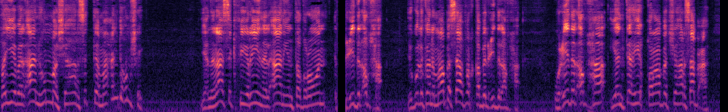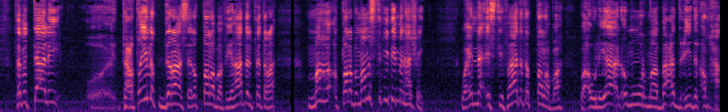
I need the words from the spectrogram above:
طيب الآن هم شهر ستة ما عندهم شيء. يعني ناس كثيرين الآن ينتظرون عيد الأضحى، يقول لك أنا ما بسافر قبل عيد الأضحى. وعيد الأضحى ينتهي قرابة شهر سبعة، فبالتالي تعطيل الدراسة للطلبة في هذا الفترة ما الطلبة ما مستفيدين منها شيء وإن استفادة الطلبة وأولياء الأمور ما بعد عيد الأضحى.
